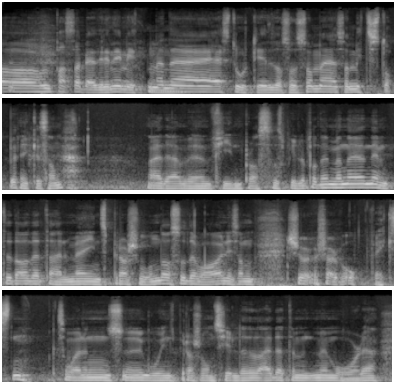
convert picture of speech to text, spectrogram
og hun passa bedre inn i midten. Men eh, jeg stortrives også som, eh, som midtstopper. Ikke sant? Nei, det er en fin plass å spille på det. Men jeg nevnte da dette her med inspirasjon. da, så Det var liksom sjøl- sjølve oppveksten som var en god inspirasjonskilde til deg. Dette med målet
